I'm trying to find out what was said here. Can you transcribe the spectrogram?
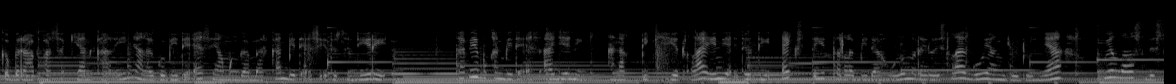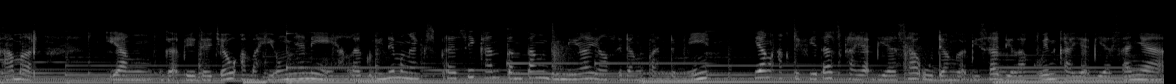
keberapa sekian kalinya lagu BTS yang menggambarkan BTS itu sendiri. Tapi bukan BTS aja nih, anak big hit lain yaitu TXT terlebih dahulu merilis lagu yang judulnya We Lost the Summer yang gak beda jauh sama Hyungnya nih. Lagu ini mengekspresikan tentang dunia yang sedang pandemi yang aktivitas kayak biasa udah gak bisa dilakuin kayak biasanya.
